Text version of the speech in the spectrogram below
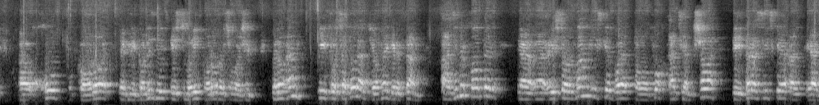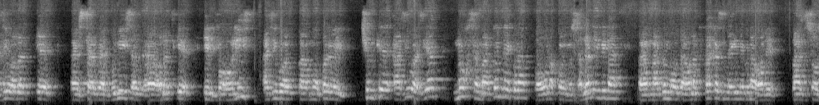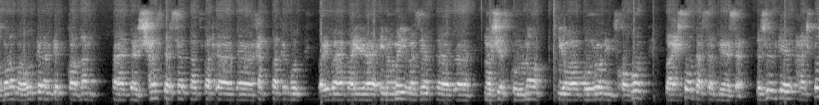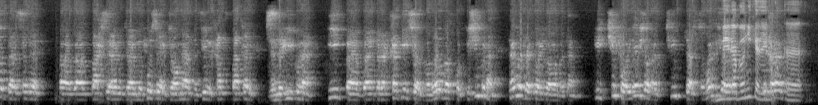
خوب کارا یک مکانیزم اجتماعی کارا داشته باشید بنابراین این فرصت ها از جامعه گرفتن از این خاطر استارمان است که باید توافق تطبیق شود بهتر است که از این حالت که سردرگمی است از حالت که انفعالی است. از این ما براییم چون که از این وضعیت نقص مردم می‌کنن باور قای مسلم می‌بینن مردم ما در حالت فقر زندگی می‌کنن حالا بعضی سازمان ها برآورد کردن که قبلا 60 درصد خط فقر بود و ادامه وضعیت ناشی از کرونا یا بحران انتخابات به 80 درصد می‌رسه در صورتی که 80 درصد بخش نفوس یک جامعه از زیر خط فقر زندگی کنن این برکت هیچ از مدار باید خودکشی کنن نباید در کار ادامه بدن این چی فایده شد چی دستاورد مهربانی کردیم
